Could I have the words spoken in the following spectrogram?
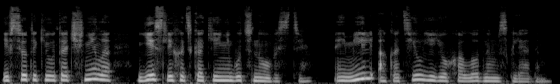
и все таки уточнила, есть ли хоть какие-нибудь новости. Эмиль окатил ее холодным взглядом.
